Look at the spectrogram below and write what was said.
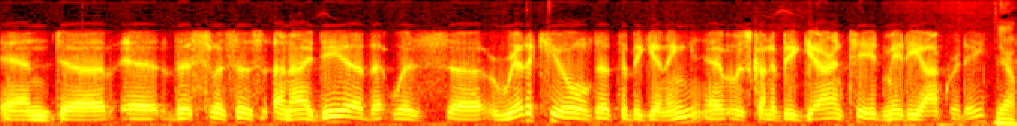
And uh, uh, this was an idea that was uh, ridiculed at the beginning. It was going to be guaranteed mediocrity. Yeah.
